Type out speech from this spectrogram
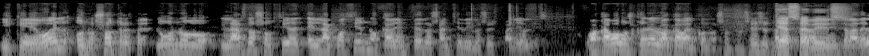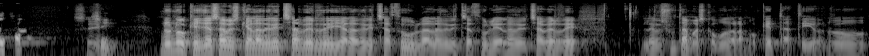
y que o él o nosotros, pero luego no, las dos opciones, en la ecuación no caben Pedro Sánchez y los españoles. O acabamos con él o acaba él con nosotros. Eso está ya sabes. la derecha. Sí. No, no, que ya sabes que a la derecha verde y a la derecha azul, a la derecha azul y a la derecha verde, le resulta más cómoda la moqueta, tío. No,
